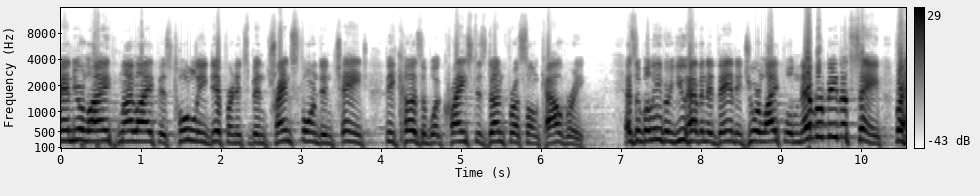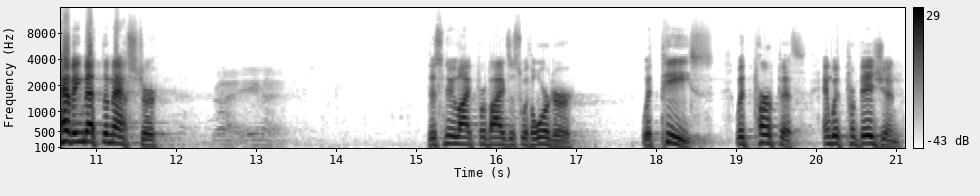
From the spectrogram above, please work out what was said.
Man, your life, my life is totally different. It's been transformed and changed because of what Christ has done for us on Calvary. As a believer, you have an advantage. Your life will never be the same for having met the Master. This new life provides us with order, with peace, with purpose, and with provision.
